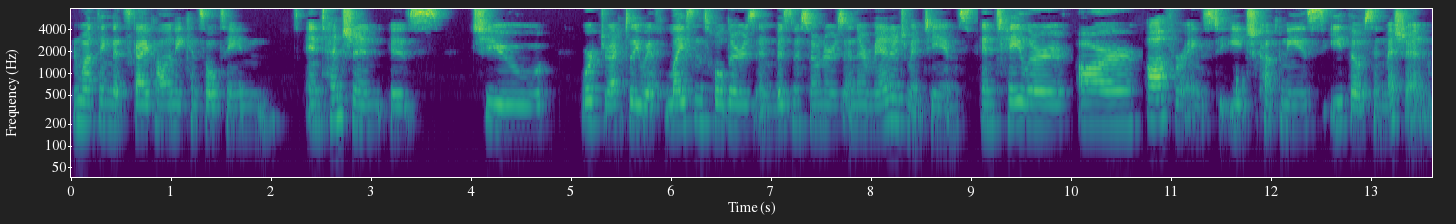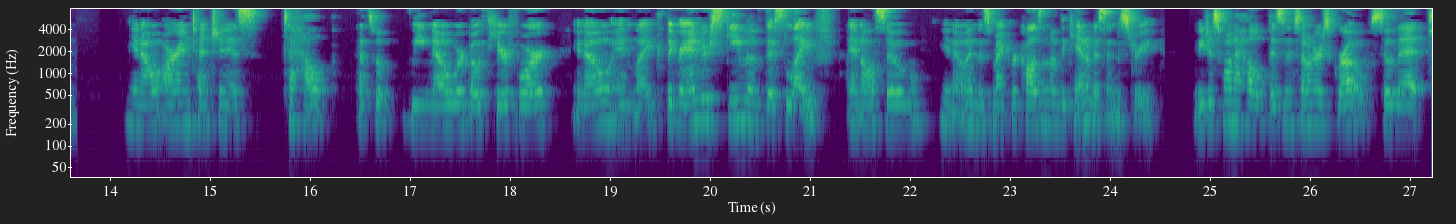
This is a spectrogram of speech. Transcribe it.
And one thing that Sky Colony Consulting intention is to work directly with license holders and business owners and their management teams and tailor our offerings to each company's ethos and mission. You know, our intention is to help. That's what we know we're both here for, you know, in like the grander scheme of this life and also, you know, in this microcosm of the cannabis industry. We just want to help business owners grow so that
